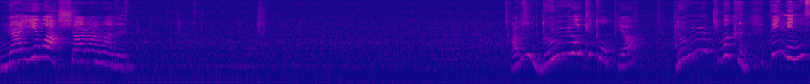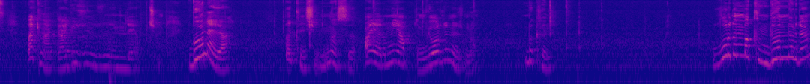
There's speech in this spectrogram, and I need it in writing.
Neyi başaramadın? Abicim dönmüyor ki top ya. Dönmüyor ki bakın. Bildiğiniz bakın hatta gözünüzün önünde yapacağım. Böyle ya. Bakın şimdi nasıl ayarımı yaptım. Gördünüz mü? Bakın. Vurdum bakın döndürdüm.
